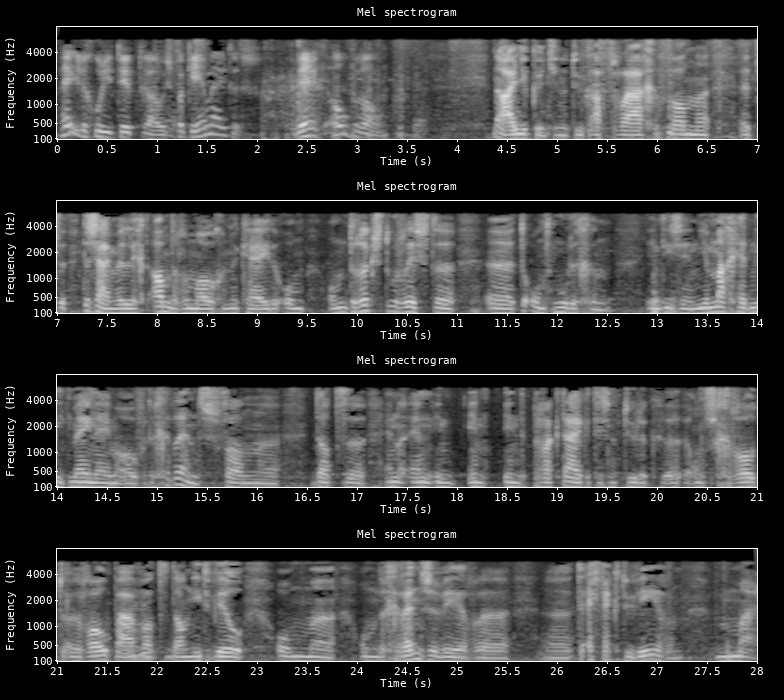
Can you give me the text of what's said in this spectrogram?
Hele goede tip trouwens, parkeermeters. Werkt overal. Nou, en je kunt je natuurlijk afvragen van, eh, het, er zijn wellicht andere mogelijkheden om, om drugstoeristen eh, te ontmoedigen. In die zin, je mag het niet meenemen over de grens. Van, eh, dat, en en in, in, in de praktijk, het is natuurlijk ons grote Europa Mhm. wat dan niet wil om, om de grenzen weer te effectueren. Maar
